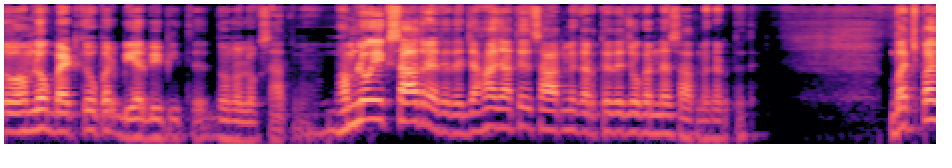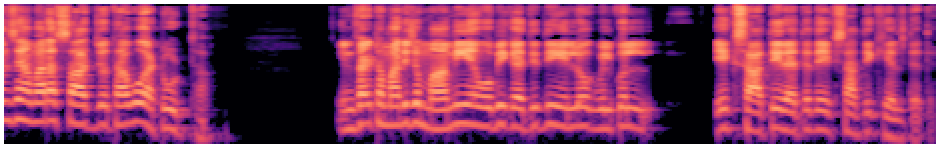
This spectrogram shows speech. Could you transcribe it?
तो हम लोग बैठ के ऊपर बियर भी पीते थे, दोनों लोग साथ में। हम लोग एक साथ रहते थे, जहाँ जाते थे साथ में करते थे, जो करना साथ में करते थे। बचपन से हमारा साथ जो था, वो अटूट था। इनफैक्ट हमारी जो मामी है, वो भी कहती थी, ये लोग बिल्कुल एक साथ ही रहते थे, एक साथ ही खेलते थे।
